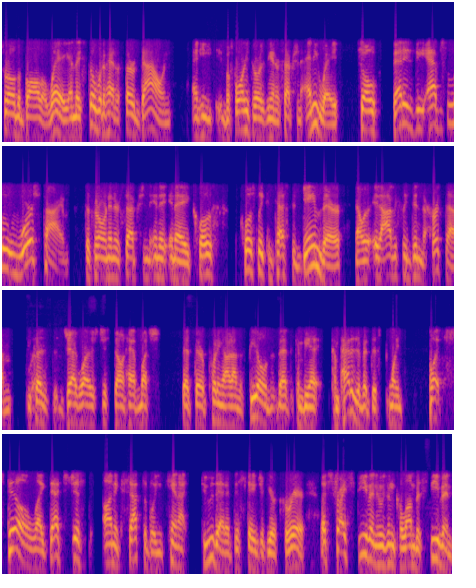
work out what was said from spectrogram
throw the ball away. And they still would have had a third down, and he before he throws the interception anyway. So that is the absolute worst time to throw an interception in a, in a close, closely contested game. There now, it obviously didn't hurt them because right. the Jaguars just don't have much that they're putting out on the field that can be uh, competitive at this point. But still, like that's just unacceptable. You cannot do that at this stage of your career. Let's try Steven, who's in Columbus. Steven,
